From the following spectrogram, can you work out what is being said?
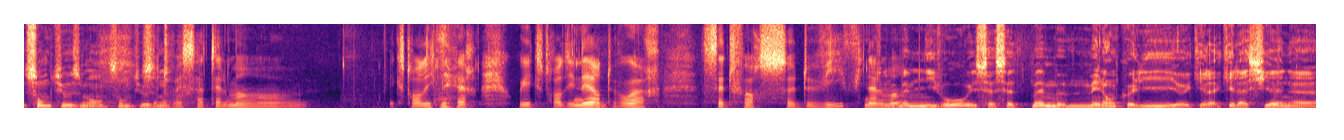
somptueusement, somptueusement. J'ai trouvé ça tellement euh, extraordinaire, oui extraordinaire de voir cette force de vie finalement. Le même niveau et c'est cette même mélancolie euh, qui, est la, qui, est la, sienne, euh,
